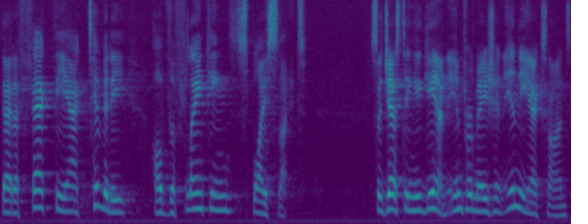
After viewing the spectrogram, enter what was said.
that affect the activity of the flanking splice sites, suggesting again information in the exons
